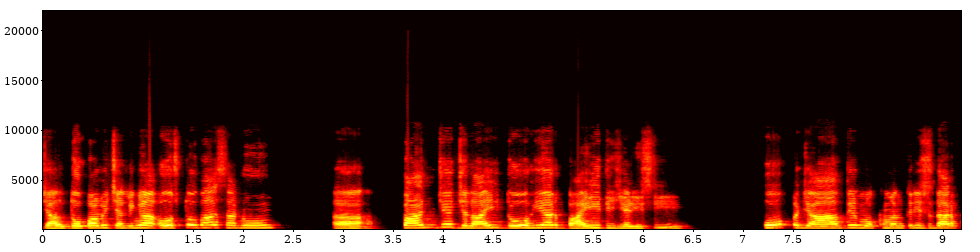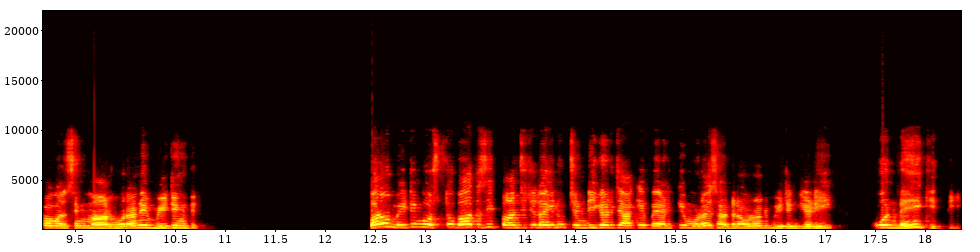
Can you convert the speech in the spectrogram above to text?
ਜਲ ਤੋਪਾਂ ਵੀ ਚੱਲੀਆਂ। ਉਸ ਤੋਂ ਬਾਅਦ ਸਾਨੂੰ ਅ 5 ਜੁਲਾਈ 2022 ਦੀ ਜਿਹੜੀ ਸੀ, ਉਹ ਪੰਜਾਬ ਦੇ ਮੁੱਖ ਮੰਤਰੀ ਸਰਦਾਰ ਭਗਵੰਤ ਸਿੰਘ ਮਾਨ ਹੋਰਾਂ ਨੇ ਮੀਟਿੰਗ ਦਿੱਤੀ। ਪਰ ਉਹ ਮੀਟਿੰਗ ਉਸ ਤੋਂ ਬਾਅਦ ਅਸੀਂ 5 ਜੁਲਾਈ ਨੂੰ ਚੰਡੀਗੜ੍ਹ ਜਾ ਕੇ ਬੈਠ ਕੇ ਮੁੜਾ ਸਾਡੇ ਨਾਲ ਉਹਨਾਂ ਨੇ ਮੀਟਿੰਗ ਜਿਹੜੀ ਉਹ ਨਹੀਂ ਕੀਤੀ।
